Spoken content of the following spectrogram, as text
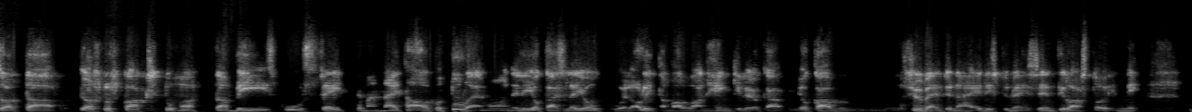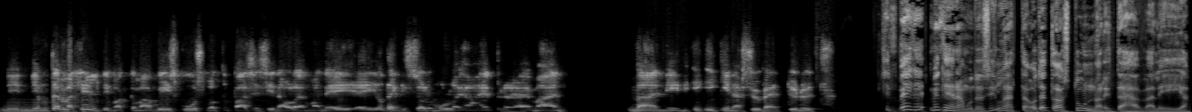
tota, joskus 2005, 6, 7 näitä alkoi tulemaan. Eli jokaisella joukkueella oli tavallaan henkilö, joka, joka syventyi näihin edistyneisiin tilastoihin. Niin, niin, niin, mutta en mä silti, vaikka mä 5-6 vuotta pääsin siinä olemaan, niin ei, ei jotenkin se oli mulle ihan hebreä ja mä en, mä en niin ikinä syventynyt. Sitten me, me tehdään muuten sillä, että otetaan tunnari tähän väliin ja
